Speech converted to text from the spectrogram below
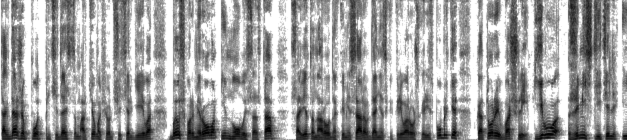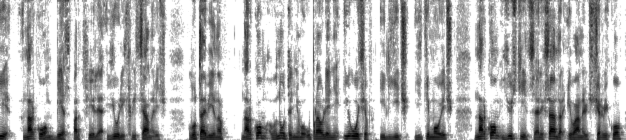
Тогда же под председательством Артема Федоровича Сергеева был сформирован и новый состав Совета народных комиссаров Донецкой Криворожской республики, в который вошли его заместитель и нарком без портфеля Юрий Христианович Лутавинов, нарком внутреннего управления Иосиф Ильич Якимович, нарком юстиции Александр Иванович Червяков,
